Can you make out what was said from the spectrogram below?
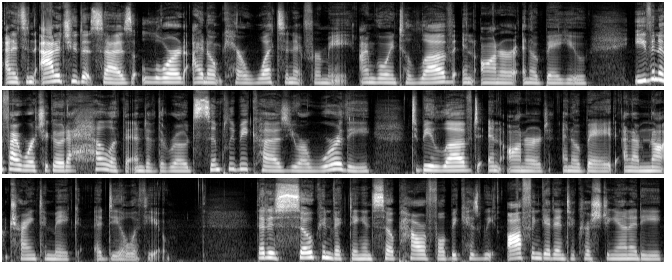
And it's an attitude that says, Lord, I don't care what's in it for me. I'm going to love and honor and obey you, even if I were to go to hell at the end of the road, simply because you are worthy to be loved and honored and obeyed. And I'm not trying to make a deal with you. That is so convicting and so powerful because we often get into Christianity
